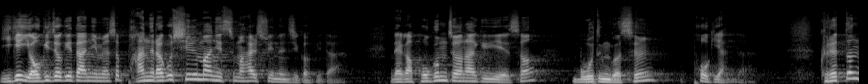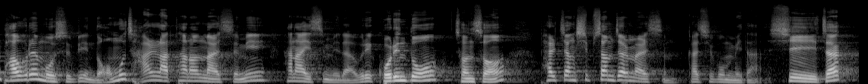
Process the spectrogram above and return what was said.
이게 여기저기 다니면서 바늘하고 실만 있으면 할 수 있는 직업이다. 내가 복음 전하기 위해서 모든 것을 포기한다. 그랬던 바울의 모습이 너무 잘 나타난 말씀이 하나 있습니다. 우리 고린도 전서 8장 13절 말씀 같이 봅니다. 시작.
